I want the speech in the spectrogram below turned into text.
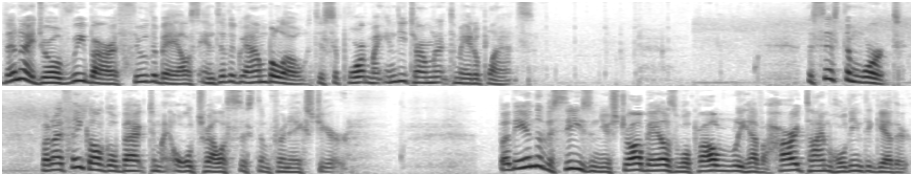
Then I drove rebar through the bales into the ground below to support my indeterminate tomato plants. The system worked, but I think I'll go back to my old trellis system for next year. By the end of the season, your straw bales will probably have a hard time holding together.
